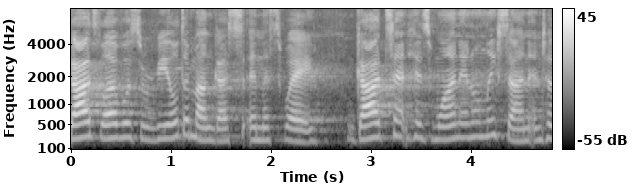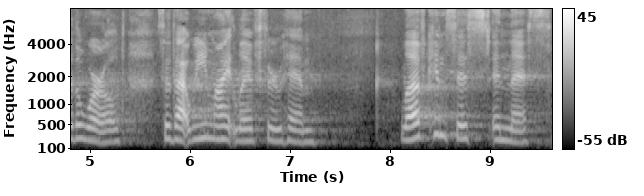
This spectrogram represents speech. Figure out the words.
God's love was revealed among us in this way God sent his one and only Son into the world so that we might live through him. Love consists in this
